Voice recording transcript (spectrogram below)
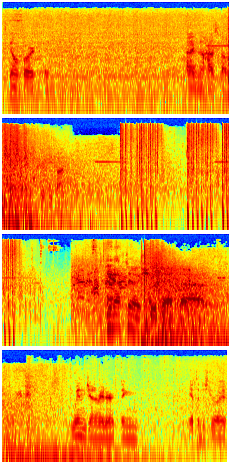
It's going for it. I don't even know how to spell it. Freaky fun. You have to shoot that uh, wind generator thing. You have to destroy it.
